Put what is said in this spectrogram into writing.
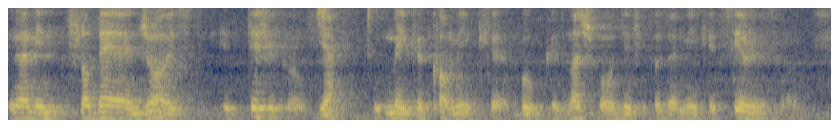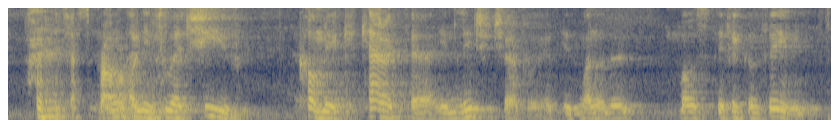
you know, I mean, Flaubert and Joyce, it's difficult. Yeah. To make a comic uh, book It's much more difficult than make a serious one. Just probably. I mean, to achieve comic character in literature for it is one of the most difficult things.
